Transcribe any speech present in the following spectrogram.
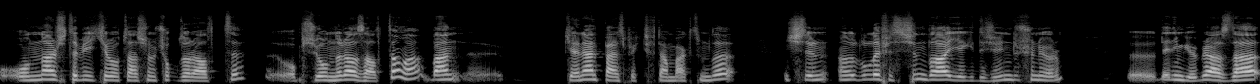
Onlar tabii ki rotasyonu çok daralttı. Opsiyonları azalttı ama ben genel perspektiften baktığımda işlerin Anadolu Efes için daha iyi gideceğini düşünüyorum. Dediğim gibi biraz daha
